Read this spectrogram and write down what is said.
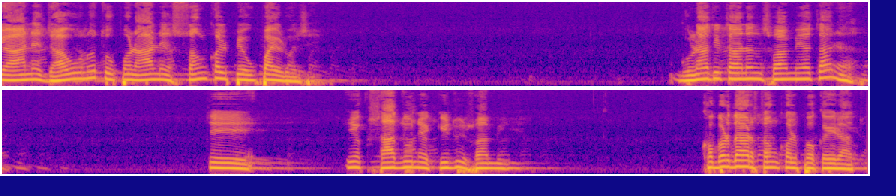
કે આને જાવું નહોતું, પણ આને સંકલ્પે ઉપાડ્યો છે. ગુણાતીતાનંદ સ્વામી હતા ને, તે એક સાધુને કીધું, સ્વામી, ખબરદાર સંકલ્પ કર્યા હતા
